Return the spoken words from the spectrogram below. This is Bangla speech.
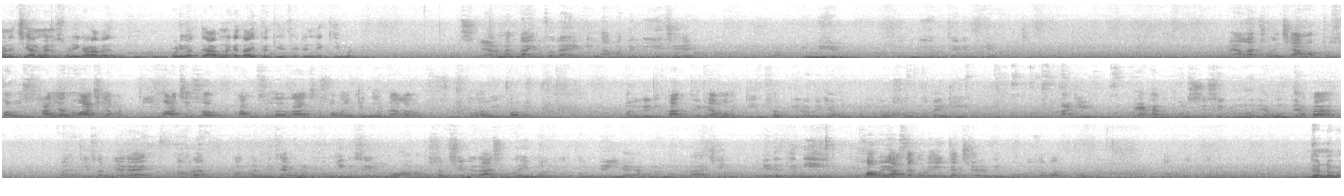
মানে চেয়ারম্যান শরীর খারাপের পরিবর্তে আপনাকে দায়িত্ব দিয়েছে, এটা নিয়ে কী বলবেন? চেয়ারম্যান দায়িত্ব দেয়নি, আমাকে দিয়েছে থেকে মেলা চলছে, আমার তো সবই সাজানো আছে, আমার টিম আছে, সব কাউন্সিলর আছে, সবাইকে নিয়ে মেলা সুস্থভাবেই হবে। অলরেডি কাল থেকে আমাদের টিম সব বেরোবে, যেমন পরিদর্শক কোথায় কি কাজে ব্যাঘাত করছে সেগুলো যেমন দেখা যেসব জায়গায় আমরা কনভারমেন্স এখনও ঢুকিনি সেগুলো আমাদের সব ছেলেরা আছে, ওরাই বলবে যে এই জায়গাগুলো নোংরা আছে। এদেরকে নিয়েই হবে, আশা করি এইটা ছেড়ে দিন পৌরসভার ধন্যবাদ।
